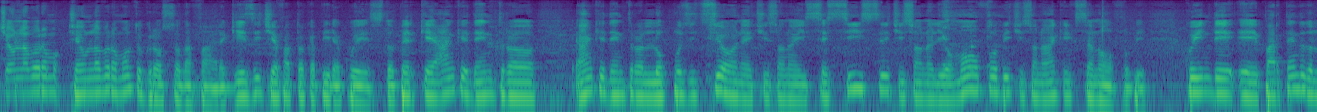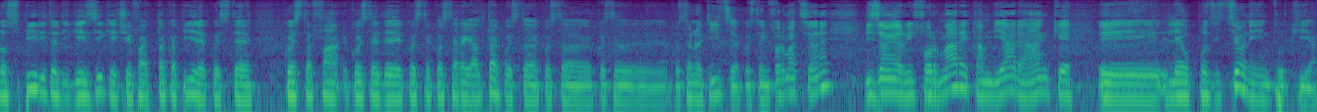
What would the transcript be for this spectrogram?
C'è un, lavoro, c'è un lavoro molto grosso da fare, Ghesi ci ha fatto capire questo, perché anche dentro, anche dentro l'opposizione ci sono i sessisti, ci sono gli omofobi, ci sono anche i xenofobi. Quindi eh, partendo dallo spirito di Ghesi che ci ha fatto capire queste, queste, queste, queste- realtà, questa, questa, queste, queste notizie, questa informazione, bisogna riformare e cambiare anche eh, le opposizioni in Turchia.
